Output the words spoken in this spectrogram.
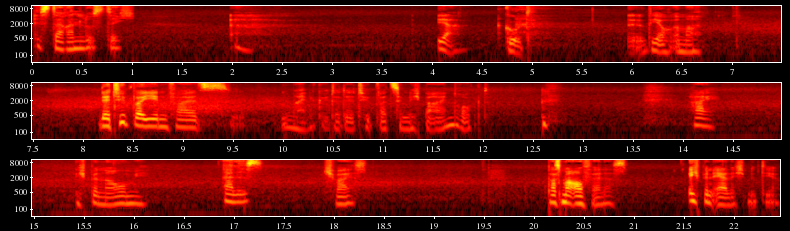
ist daran lustig? Ja, gut. Äh, Wie auch immer. Der Typ war jedenfalls. Meine Güte, der Typ war ziemlich beeindruckt. Hi. Ich bin Naomi. Alice, Ich weiß. Pass mal auf, Alice. Ich bin ehrlich mit dir.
